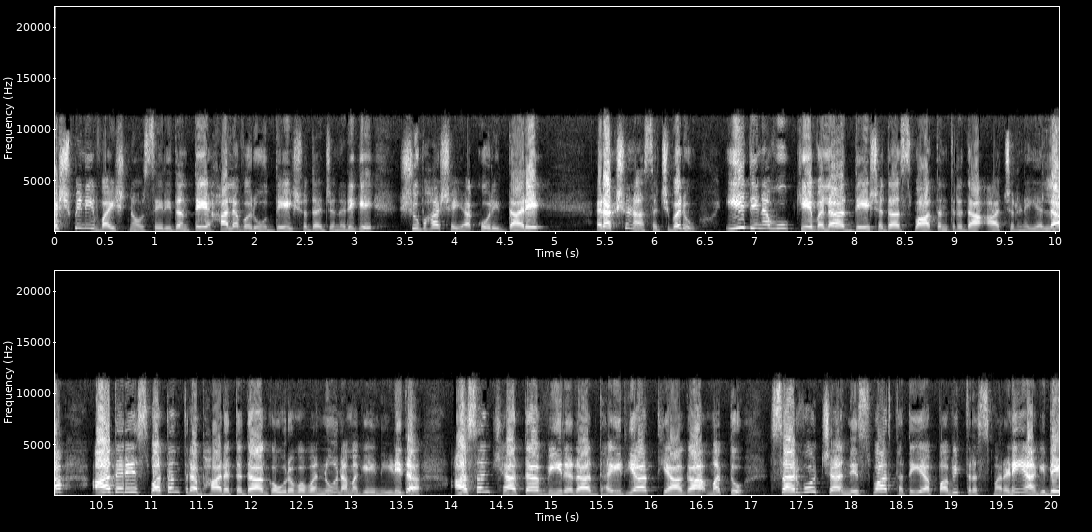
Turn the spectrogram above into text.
ಅಶ್ವಿನಿ ವೈಷ್ಣವ್ ಸೇರಿದಂತೆ ಹಲವರು ದೇಶದ ಜನರಿಗೆ ಶುಭಾಶಯ ಕೋರಿದ್ದಾರೆ. ರಕ್ಷಣಾ ಸಚಿವರು, ಈ ದಿನವು ಕೇವಲ ದೇಶದ ಸ್ವಾತಂತ್ರ್ಯದ ಆಚರಣೆಯಲ್ಲ, ಆದರೆ ಸ್ವತಂತ್ರ ಭಾರತದ ಗೌರವವನ್ನು ನಮಗೆ ನೀಡಿದ ಅಸಂಖ್ಯಾತ ವೀರರ ಧೈರ್ಯ, ತ್ಯಾಗ ಮತ್ತು ಸರ್ವೋಚ್ಚ ನಿಸ್ವಾರ್ಥತೆಯ ಪವಿತ್ರ ಸ್ಮರಣೆಯಾಗಿದೆ.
